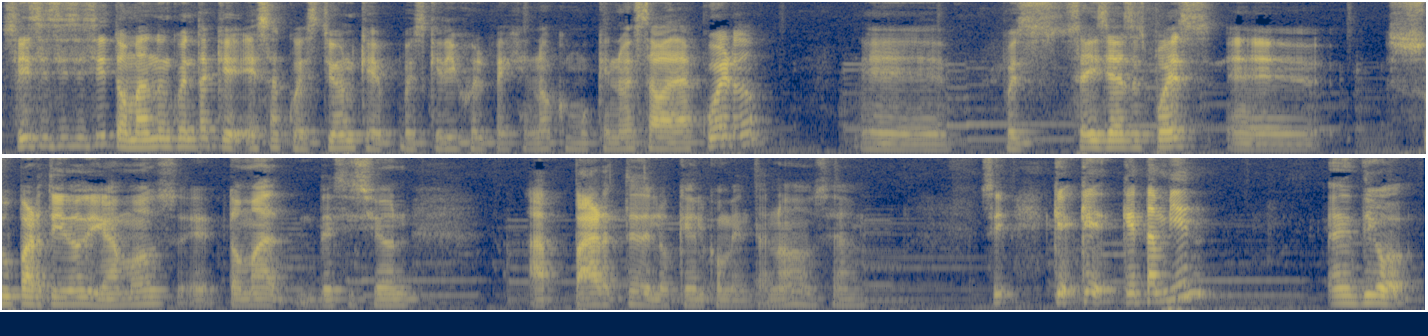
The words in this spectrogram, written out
Sí, sí, sí, sí, sí, tomando en cuenta que esa cuestión que, pues, que dijo el PG, ¿no? Como que no estaba de acuerdo. eh, pues seis días después, eh, su partido, digamos, eh, toma decisión aparte de lo que él comenta, ¿no? O sea, sí. Que, que, que también, eh, digo,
